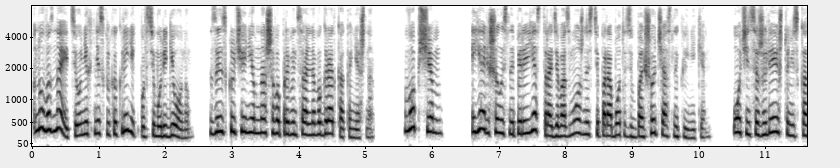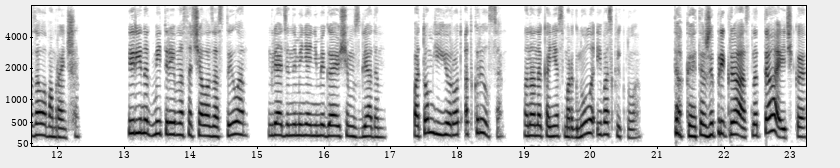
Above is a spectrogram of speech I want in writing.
Ну, вы знаете, у них несколько клиник по всему региону, за исключением нашего провинциального городка, конечно. В общем, я решилась на переезд ради возможности поработать в большой частной клинике. Очень сожалею, что не сказала вам раньше. Ирина Дмитриевна сначала застыла, глядя на меня немигающим взглядом. Потом ее рот открылся. Она, наконец, моргнула и воскликнула. «Так это же прекрасно, Таечка!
